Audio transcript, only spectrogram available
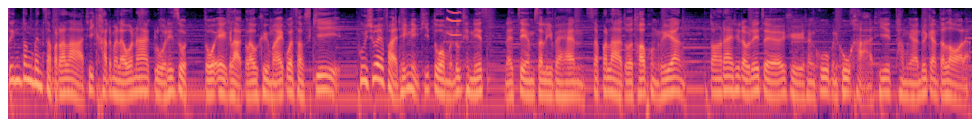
ซึ่งต้องเป็นสัตว์ประหลาดที่คัดมาแล้วว่าน่ากลัวที่สุด ตัวเอกหลักเราคือไมค์กวาซาวสกี้ผู้ช่วยฝ่ายเทคนิคที่ตัวเหมือนลูกเทนนิส และเจมส์ซาลีแวนสัตว์ประหลาดตัวท็อปของเรื่องตอนแรกที่เราได้เจอก็คือทั้งคู่เป็นคู่ขาที่ทำงานด้วยกันตลอดอะ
